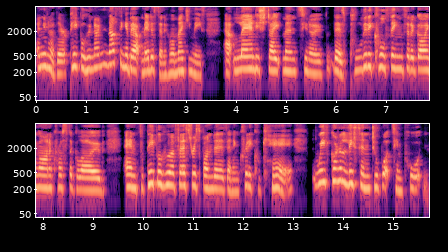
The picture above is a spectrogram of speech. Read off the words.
And, you know, there are people who know nothing about medicine who are making these outlandish statements. You know, there's political things that are going on across the globe. And for people who are first responders and in critical care, we've got to listen to what's important.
